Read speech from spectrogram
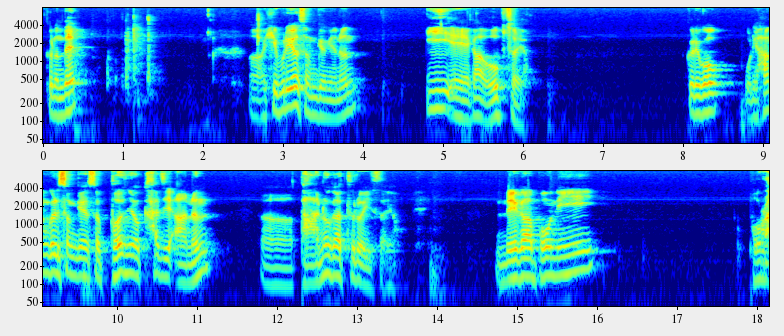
그런데 어, 히브리어 성경에는 이에가 없어요. 그리고 우리 한글 성경에서 번역하지 않은 어, 단어가 들어 있어요. 내가 보니 보라.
